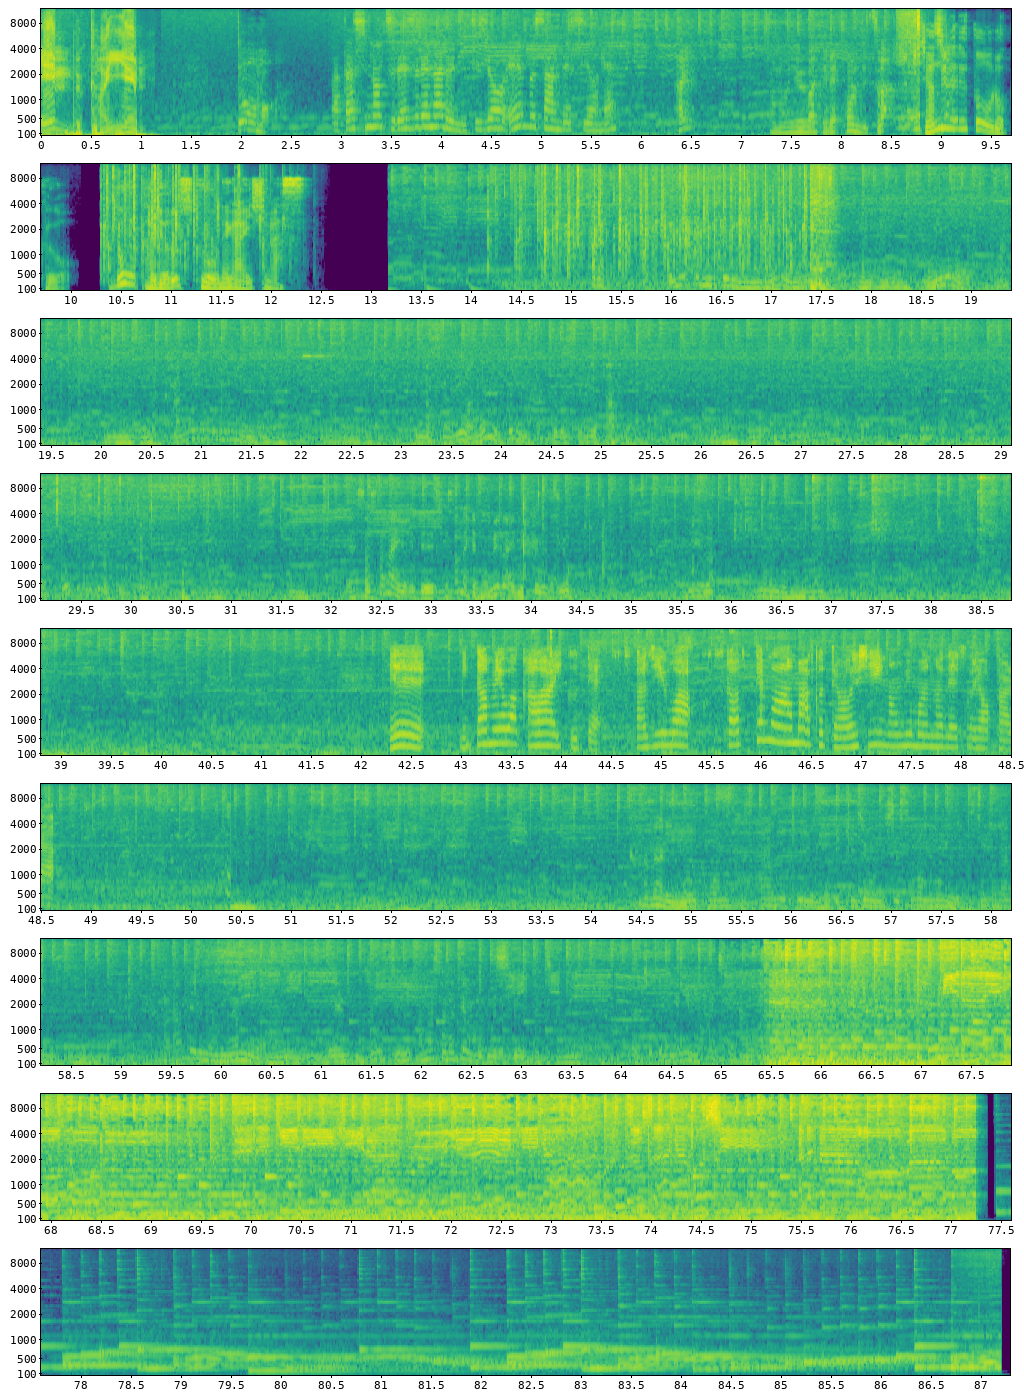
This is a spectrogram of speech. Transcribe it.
演武開演どうも私のつれづれなる日常演舞さんですよねはいそのいうわけで本日はチャンネル登録をどうかよろしくお願いします。こちら、表に来る飲み物飲み物ですかな。うん、そんなカレーを飲むみたいな、ますが、要は飲むプリンってことですよね、多分。うん、うん、いや、刺さないよねって、刺さなきゃ飲めないでしょうだよ。では、飲んでみます。ええ見た目は可愛くて、味はとっても甘くて美味しい飲み物ですよから。かなり濃厚なカスタードクリームを液状にしてそのまま飲むそんな感じですねカラメルの苦味はないので上手に甘さだけを求めてくるんですけどね。ちょっと苦味も入ってないわ。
